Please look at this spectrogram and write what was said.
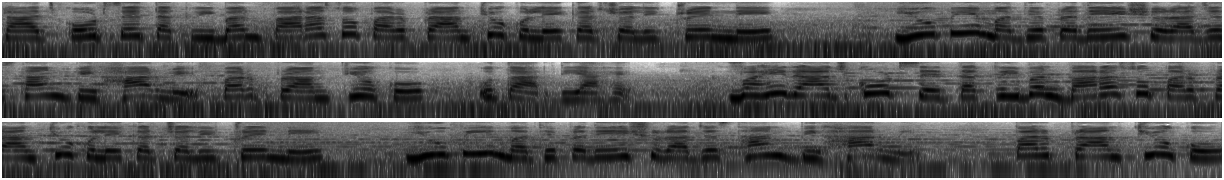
राजकोट से तकरीबन 1200 पर प्रांतियों को लेकर चली ट्रेन ने यूपी, मध्य प्रदेश, राजस्थान, बिहार में पर प्रांतियों को उतार दिया है। वहीं राजकोट से तकरीबन 1200 पर प्रांतियों को लेकर चली ट्रेन ने यूपी मध्य प्रदेश राजस्थान बिहार में पर प्रांतियों को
